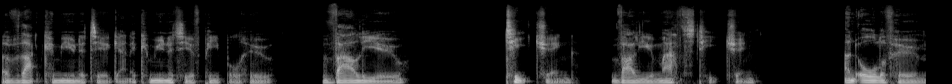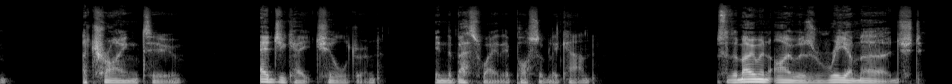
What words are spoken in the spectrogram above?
of that community again, a community of people who value teaching, value maths teaching, and all of whom are trying to educate children in the best way they possibly can. So the moment I was re emerged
